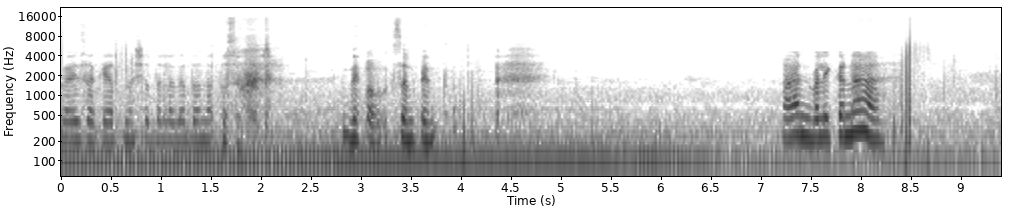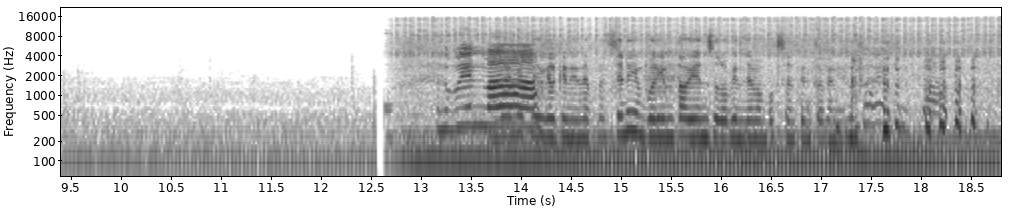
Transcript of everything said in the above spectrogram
Guys, akyat na siya talaga doon. Natusok na. Hindi pa buksan pinto. Han, balik ka na. Ano ba yan, ma? Nagtigil kanina pa. Sino yung bulim tao yan? Sulob hindi mabuksan pinto kanina.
